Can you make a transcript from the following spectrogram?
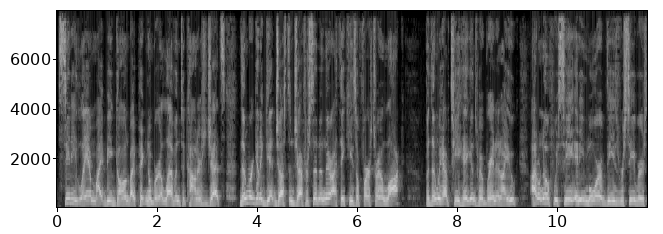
CeeDee Lamb might be gone by pick number 11 to Connor's Jets. Then we're going to get Justin Jefferson in there. I think he's a first round lock. But then we have Tee Higgins, we have Brandon Aiyuk. I don't know if we see any more of these receivers.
